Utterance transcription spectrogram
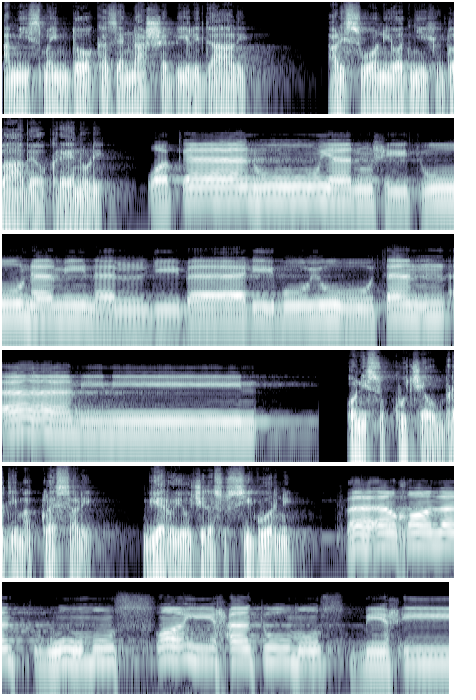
A mi smo im dokaze naše bili dali, ali su oni od njih glave okrenuli. وكانوا ينحتون من الجبال بيوتا آمنين Oni su kuće u brdima klesali, vjerujući da su sigurni. فأخذتهم الصيحة مصبحين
